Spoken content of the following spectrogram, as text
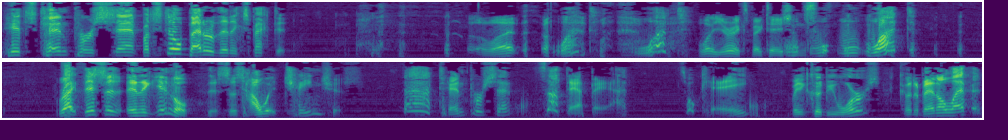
hits ten percent, but still better than expected." what? What? What? What are your expectations? what? Right? This is, and again, though, this is how it changes. Ah, 10%. It's not that bad. It's okay. But it could be worse. Could have been 11.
